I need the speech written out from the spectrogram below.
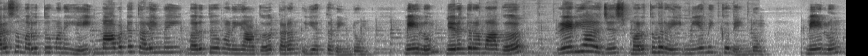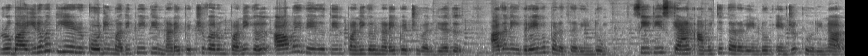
அரசு மருத்துவமனையை மாவட்ட தலைமை மருத்துவமனையாக தரம் உயர்த்த வேண்டும். மேலும் நிரந்தரமாக ரேடியாலஜிஸ்ட் மருத்துவரை நியமிக்க வேண்டும். மேலும் ரூபாய் இருபத்தி ஏழு கோடி மதிப்பீட்டில் நடைபெற்று வரும் பணிகள் ஆமை வேகத்தில் பணிகள் நடைபெற்று வருகிறது. அதனை விரைவுபடுத்த வேண்டும். சிடி ஸ்கேன் அமைத்து தர வேண்டும் என்று கூறினார்.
